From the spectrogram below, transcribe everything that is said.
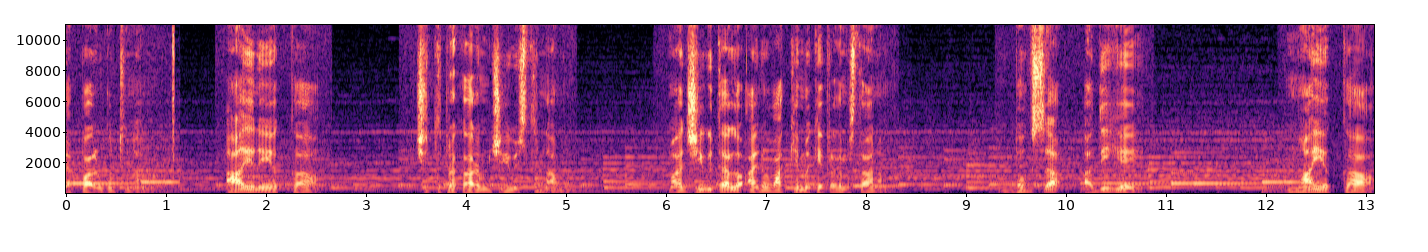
చెప్పాలనుకుంటున్నాను. ఆయన యొక్క చిత్త ప్రకారం జీవిస్తున్నాము. మా జీవితాల్లో ఆయన వాక్యమకే ప్రథమ స్థానం. బహుశా అదియే మా యొక్క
